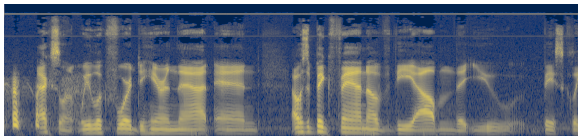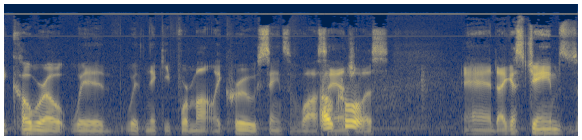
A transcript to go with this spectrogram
Excellent. We look forward to hearing that. And I was a big fan of the album that you basically co-wrote with with Nikki for Motley Crue, Saints of Los Oh, cool. Angeles. And I guess James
